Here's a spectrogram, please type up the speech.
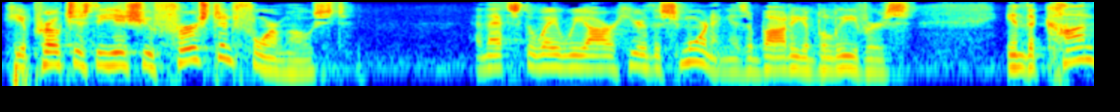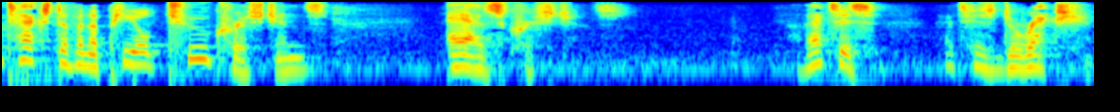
He approaches the issue first and foremost, and that's the way we are here this morning as a body of believers, in the context of an appeal to Christians as Christians. Now that's his, that's his direction.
